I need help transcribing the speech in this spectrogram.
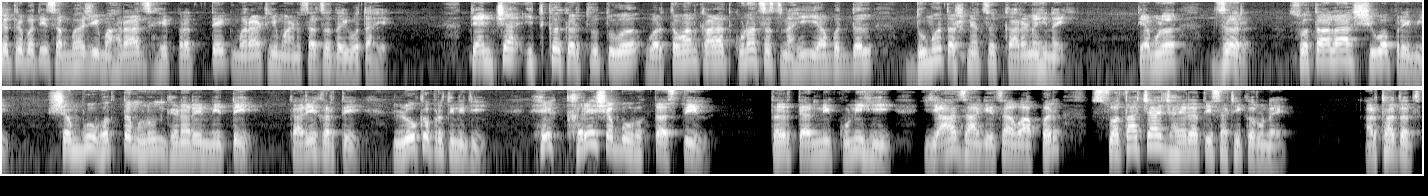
छत्रपती संभाजी महाराज हे प्रत्येक मराठी माणसाचं दैवत आहे. त्यांच्या इतकं कर्तृत्व वर्तमान काळात कुणाचंच नाही याबद्दल दुमत असण्याचं कारणही नाही. त्यामुळं जर स्वतःला शिवप्रेमी शंभू भक्त म्हणून घेणारे नेते कार्यकर्ते लोकप्रतिनिधी हे खरे शंभू भक्त असतील तर त्यांनी कुणीही या जागेचा वापर स्वतःच्या जाहिरातीसाठी करू नये. अर्थातच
